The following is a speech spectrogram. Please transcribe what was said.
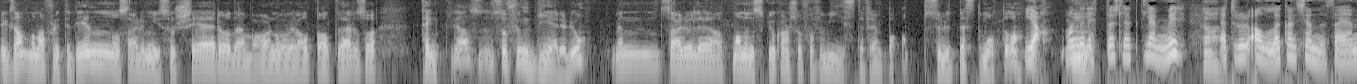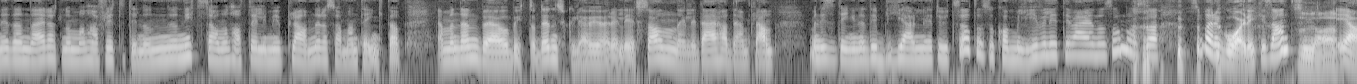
Ikke sant? Man har flyttet inn, og så er det mye som skjer, og det er barn overalt. og alt det der, og så, tenker, ja, så, så fungerer det jo. Men så er det jo det at man ønsker jo kanskje å få vist det frem på absolutt beste måte. da. Ja, man Mm. rett og slett glemmer. Ja. Jeg tror alle kan kjenne seg igjen i den der at når man har flyttet inn noe nytt, så har man hatt veldig mye planer, og så har man tenkt at ja, men den bør jeg jo bytte, og den skulle jeg jo gjøre, eller sånn, eller der hadde jeg en plan. Men disse tingene de blir gjerne litt utsatt, og så kommer livet litt i veien og sånn, og så, så bare går det, ikke sant? Så ja, ja.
